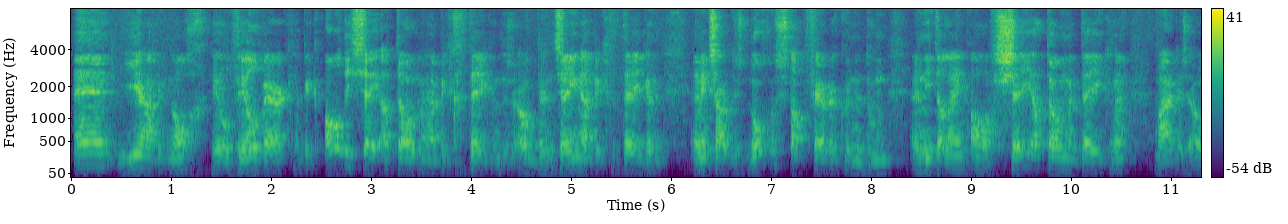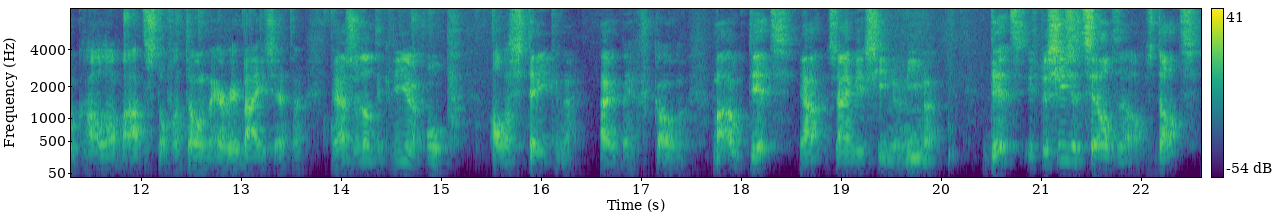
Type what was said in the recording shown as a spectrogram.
En hier heb ik nog heel veel werk. Heb ik al die C-atomen heb ik getekend. Dus ook benzene heb ik getekend. En ik zou dus nog een stap verder kunnen doen. En niet alleen alle C-atomen tekenen. Maar dus ook alle waterstofatomen er weer bij zetten. Ja, zodat ik weer op alles tekenen uit ben gekomen. Maar ook dit ja, zijn weer synoniemen. Dit is precies hetzelfde als dat.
